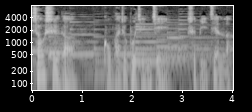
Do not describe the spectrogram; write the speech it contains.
消失的恐怕就不仅仅是笔尖了。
